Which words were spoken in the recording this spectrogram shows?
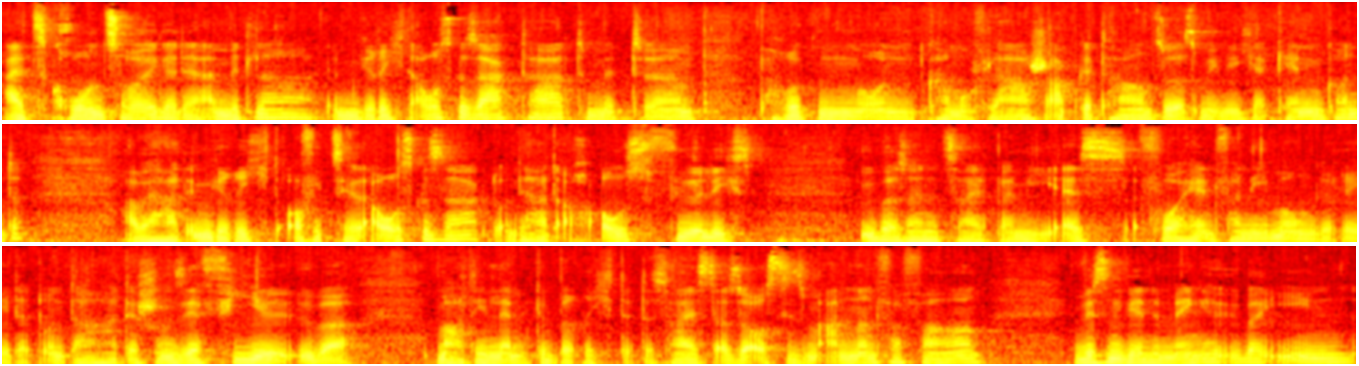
als Kronzeuge der Ermittler im Gericht ausgesagt hat, mit ähm, Perücken und Camouflage abgetarnt, sodass man ihn nicht erkennen konnte. Aber er hat im Gericht offiziell ausgesagt und er hat auch ausführlichst über seine Zeit beim IS vorher in Vernehmungen geredet. Und da hat er schon sehr viel über Martin Lemke berichtet. Das heißt also, aus diesem anderen Verfahren wissen wir eine Menge über ihn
